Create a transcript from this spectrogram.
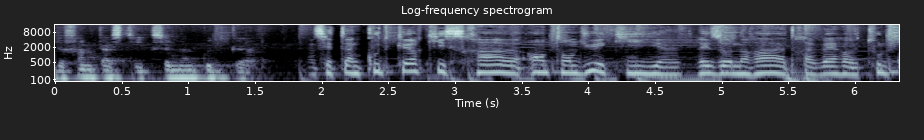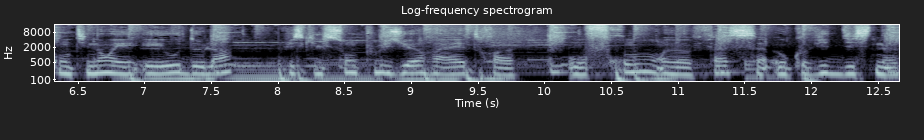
de fantastique. C'est mon coup de cœur. C'est un coup de cœur qui sera entendu et qui euh, résonnera à travers euh, tout le continent et, au-delà, puisqu'ils sont plusieurs à être euh, au front face au Covid-19.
